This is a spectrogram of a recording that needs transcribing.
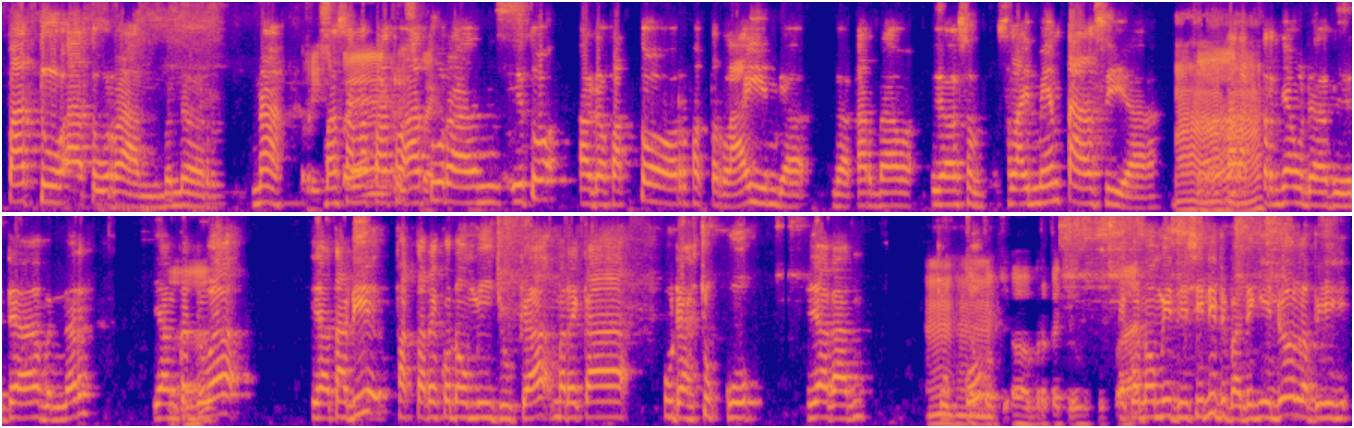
Patuh aturan, bener. Nah, Respect, masalah patuh respect. aturan itu ada faktor faktor lain nggak nggak karena ya se- selain mental sih ya Ah, karakternya udah beda bener yang Heeh. kedua ya tadi faktor ekonomi juga mereka udah cukup ya kan mhm. cukup. Eh, berkecukupan. ekonomi di sini dibanding Indo lebih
